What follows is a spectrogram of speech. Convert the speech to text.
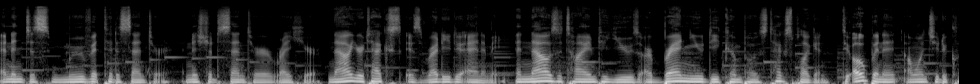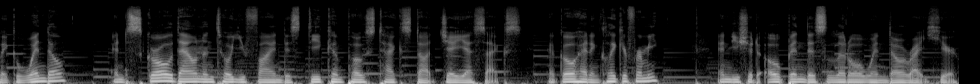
and then just move it to the center and it should center right here. Now your text is ready to animate and now is the time to use our brand new decompose text plugin. To open it, I want you to click window and scroll down until you find this decompose text.jsx. Now go ahead and click it for me and you should open this little window right here.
